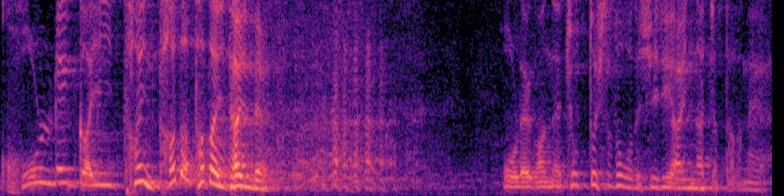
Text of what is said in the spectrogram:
これが痛いただただ痛いんだよ。俺がねちょっとしたとこで知り合いになっちゃったらね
